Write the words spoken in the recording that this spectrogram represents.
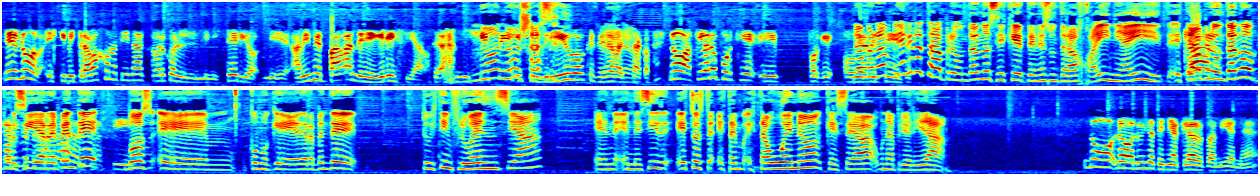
Eh, no, es que mi trabajo no tiene nada que ver con el ministerio. A mí me pagan desde Grecia. O sea, mi jefe es un griego que se llama Chaco. No, aclaro porque... Eh, porque obviamente... No, pero no, que no estaba preguntando si es que tenés un trabajo ahí ni ahí. Estaba preguntando por si de repente vos, eh, como que de repente tuviste influencia en, en decir esto está, está bueno que sea una prioridad. No, no, Luisa tenía claro también, ¿eh?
